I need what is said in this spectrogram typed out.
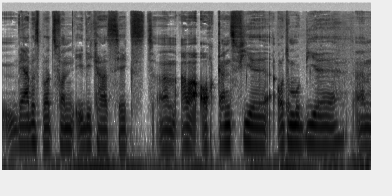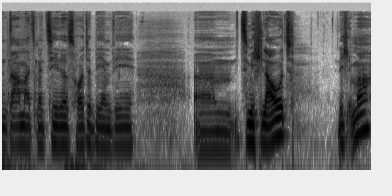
Werbespots von Edeka, Sixt, ähm, aber auch ganz viel Automobil, ähm, damals Mercedes, heute BMW. Ähm, ziemlich laut, nicht immer,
